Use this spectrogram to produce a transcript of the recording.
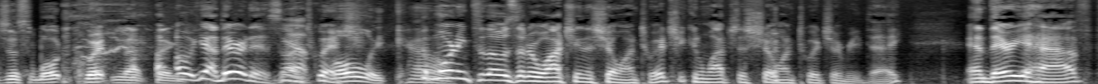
just won't quit in that thing. Oh yeah, there it is on Twitch. Holy cow. Good morning to those that are watching the show on Twitch. You can watch the show on Twitch every day, and there you have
